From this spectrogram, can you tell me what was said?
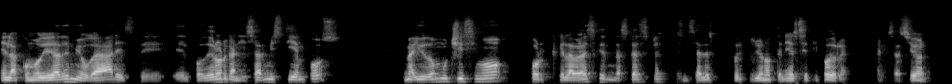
en la comodidad de mi hogar, este, el poder organizar mis tiempos me ayudó muchísimo porque la verdad es que en las clases presenciales pues yo no tenía ese tipo de organización.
